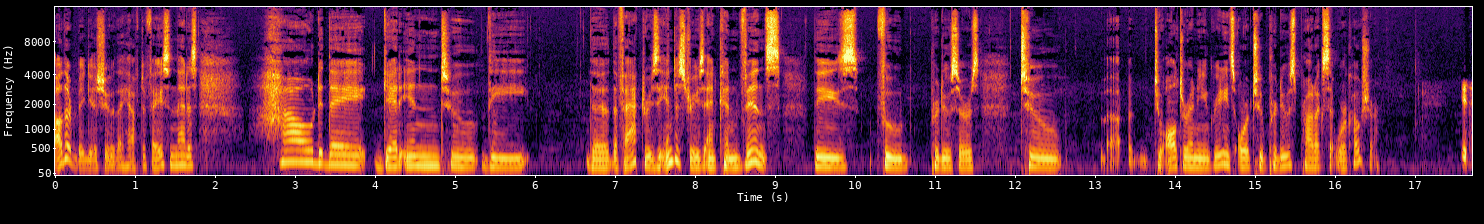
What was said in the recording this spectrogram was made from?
other big issue they have to face, and that is how did they get into the the, the factories, the industries, and convince these food producers to uh, to alter any ingredients or to produce products that were kosher. It's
